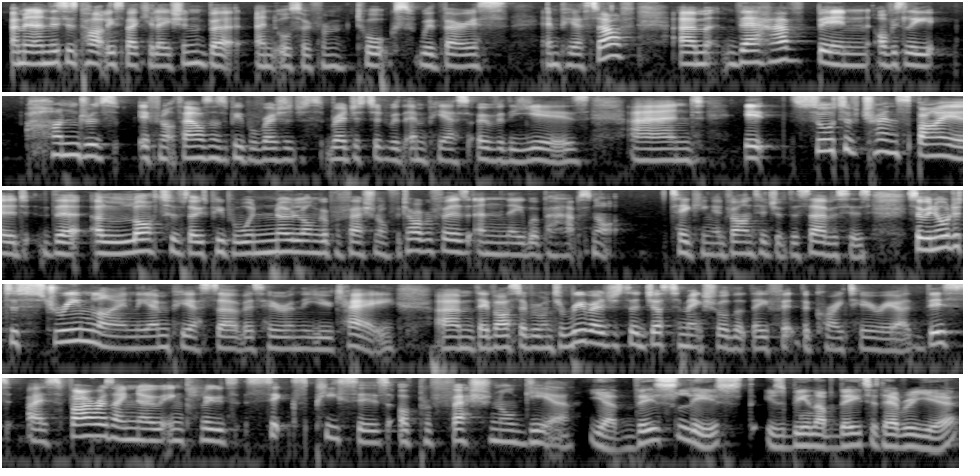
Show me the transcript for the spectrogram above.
I mean, and this is partly speculation, but and also from talks with various NPS staff, um, there have been obviously hundreds, if not thousands, of people regis- registered with NPS over the years, and it sort of transpired that a lot of those people were no longer professional photographers, and they were perhaps not taking advantage of the services. So, in order to streamline the NPS service here in the UK, um, they've asked everyone to re register just to make sure that they fit the criteria. This, as far as I know, includes six pieces of professional gear. Yeah, this list is being updated every year.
